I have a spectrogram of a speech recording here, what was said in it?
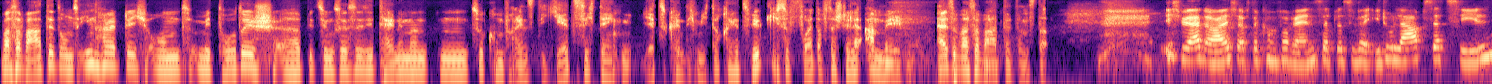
was erwartet uns inhaltlich und methodisch, äh, beziehungsweise die Teilnehmenden zur Konferenz, die jetzt sich denken, jetzt könnte ich mich doch jetzt wirklich sofort auf der Stelle anmelden. Also was erwartet uns da? Ich werde euch auf der Konferenz etwas über EduLabs erzählen.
